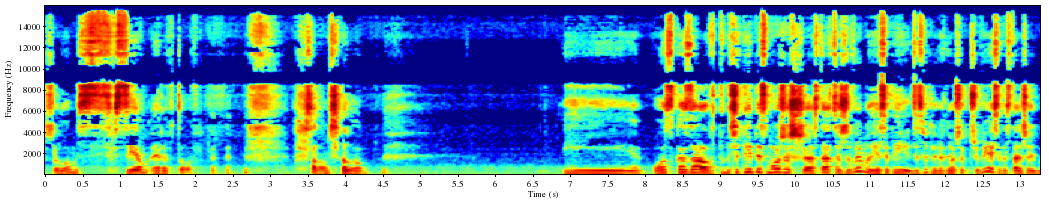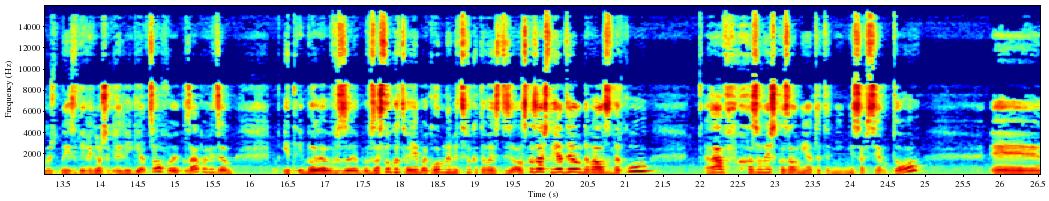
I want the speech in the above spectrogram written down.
шалом всем эрефтов. шалом, шалом. И он сказал, значит, ты, ты сможешь остаться живым, если ты действительно вернешься к чуве, если ты станешь, ну, если ты вернешься к религии отцов и к заповедям, и, и в заслугу твоей огромной митцвы, которую я сделал. Он сказал, что я делал, давал сдаку, Рав Хазуныш сказал, нет, это не, не совсем то. Э,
